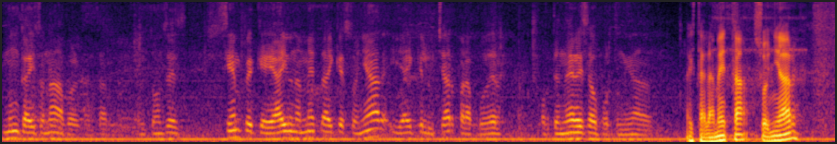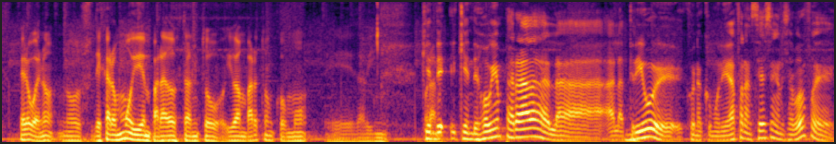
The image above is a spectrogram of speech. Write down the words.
nunca hizo nada por alcanzarla. Entonces, siempre que hay una meta hay que soñar y hay que luchar para poder obtener esa oportunidad. Ahí está la meta, soñar. Pero bueno, nos dejaron muy bien parados tanto Iván Barton como eh, David. Quien, Morán. de- quien dejó bien parada a la, a la tribu eh, con la comunidad francesa en El Salvador fue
